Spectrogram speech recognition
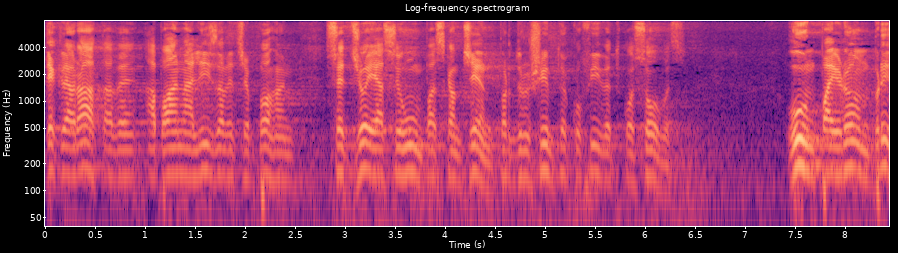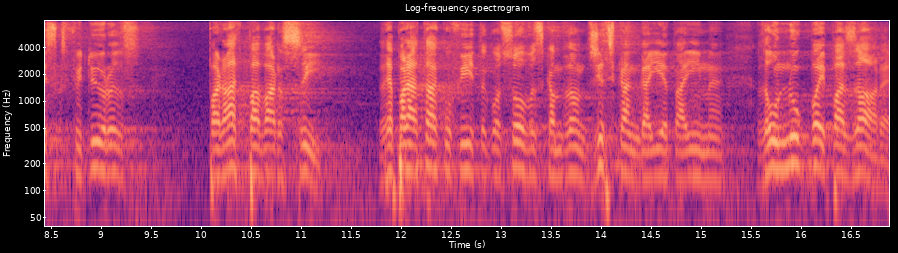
deklaratave apo analizave që bëhen se gjoja se unë paskam qenë, për ndryshim të kufijve të Kosovës, unë pa i rënë brisk fytyrës, Për atë pavarësi dhe për ata kufij të Kosovës kam dhënë gjithçka nga jeta ime dhe unë nuk bëj pazare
